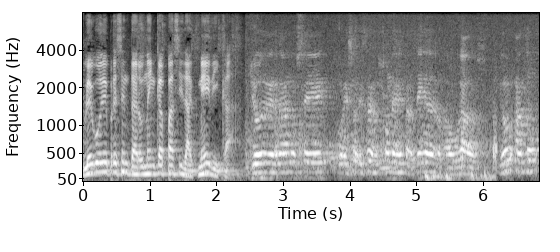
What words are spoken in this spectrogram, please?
luego de presentar una incapacidad médica. Yo de verdad no sé, eso, esas son las estrategias de los abogados. Yo ando,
